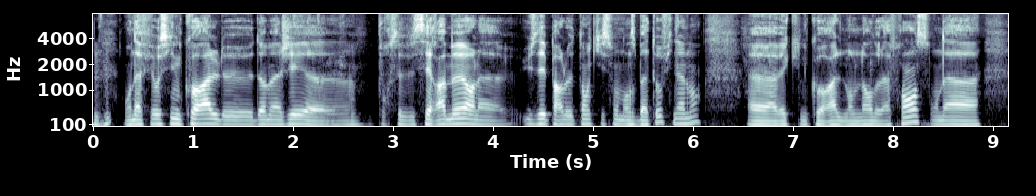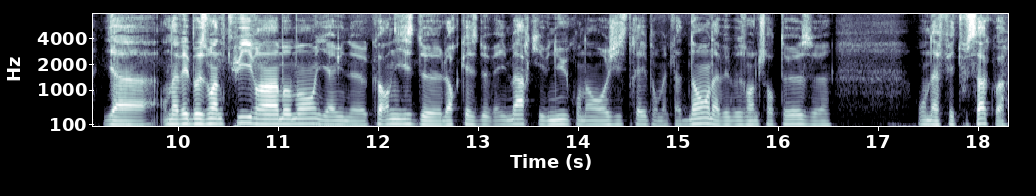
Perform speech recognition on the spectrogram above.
Mhm. on a fait aussi une chorale de- d'hommes âgés euh, pour ce- ces rameurs là usés par le temps qui sont dans ce bateau finalement euh, avec une chorale dans le nord de la France. On a il on avait besoin de cuivre à un moment. Il y a une cornice de l'orchestre de Weimar qui est venue qu'on a enregistré pour mettre là-dedans. On avait besoin de chanteuses euh, on a fait tout ça quoi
